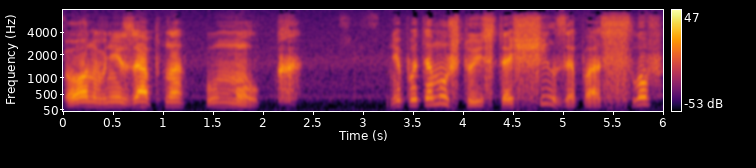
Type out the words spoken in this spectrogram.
Он внезапно умолк. Не потому, что истощил запас слов,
